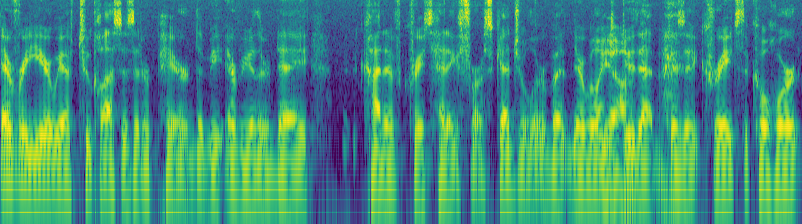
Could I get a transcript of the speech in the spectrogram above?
Every year we have two classes that are paired that meet every other day kind of creates headaches for our scheduler, but they're willing Yeah. to do that because it creates the cohort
